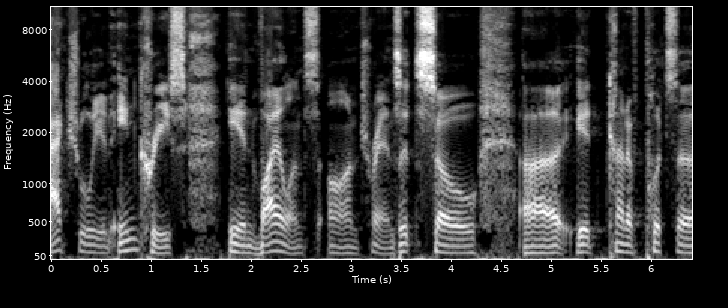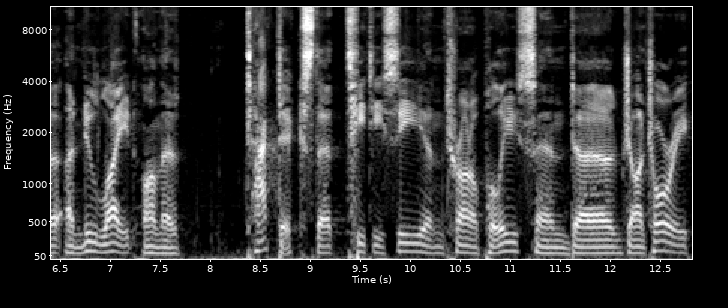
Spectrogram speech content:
actually an increase in violence on transit. So uh, it kind of puts a, a new light on the tactics that TTC and Toronto Police and uh, John Tory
